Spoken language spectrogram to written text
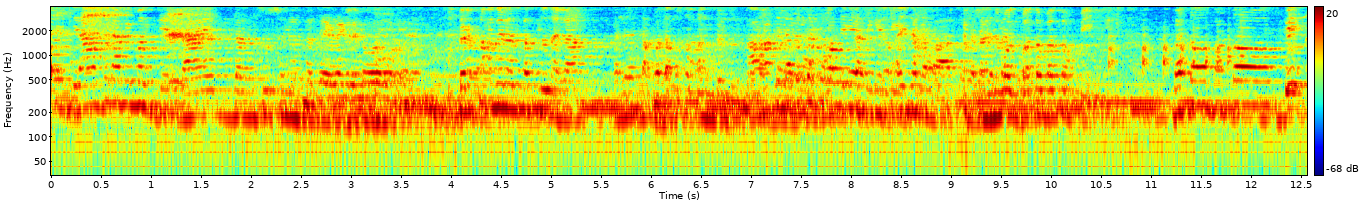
kailangan ko namin mag-design ng susunod na director. Pero sa kanilang tatlo na lang. Kanilang takbo, tapos na ang ganun. Ah, kasi labas na po kami kasi kasi ay dalawa. So, Saan na magbato-bato pick? Bato, bato, big.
